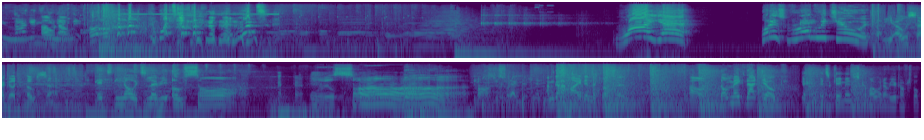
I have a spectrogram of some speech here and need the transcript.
you. wee Oh you. no. Oh, oh. what? what? Why? Yeah. What is wrong with you? The Osa got Osa. It's no, it's Leviosa. Oh. Oh. I'm gonna hide in the closet. Oh, don't make that joke. It's okay, man. Just come out whenever you're comfortable.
